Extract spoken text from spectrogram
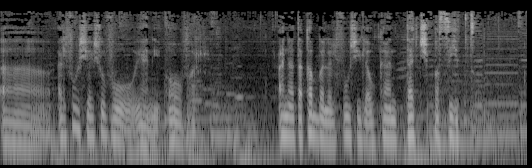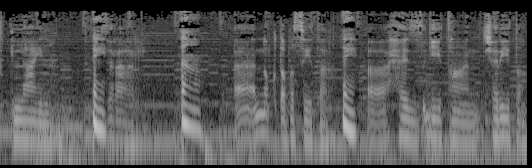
آه الفوشي اشوفه يعني over أنا أتقبل الفوشي لو كان touch بسيط. line اي زرار. آه. آه نقطة بسيطة. اي آه حز قيطان شريطة.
